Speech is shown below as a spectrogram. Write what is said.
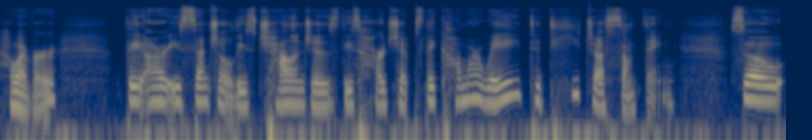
However, they are essential. These challenges, these hardships, they come our way to teach us something. So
